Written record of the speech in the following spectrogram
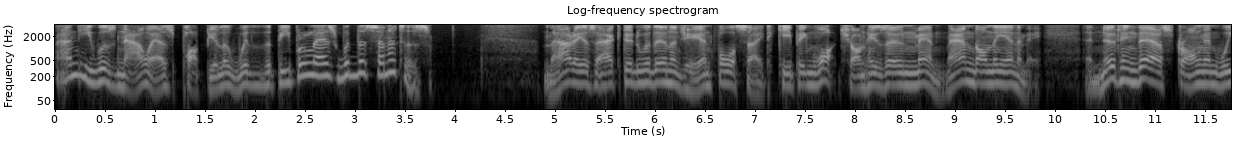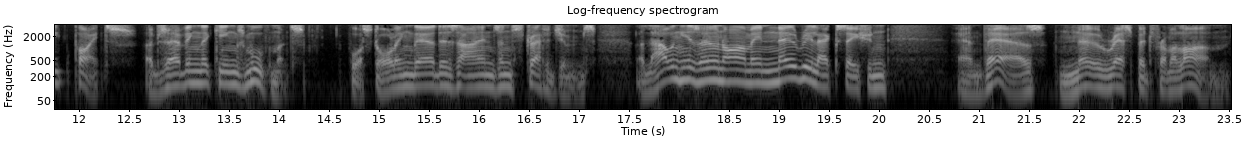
and he was now as popular with the people as with the senators. Marius acted with energy and foresight, keeping watch on his own men and on the enemy, and noting their strong and weak points, observing the king's movements, forestalling their designs and stratagems, allowing his own army no relaxation, and theirs no respite from alarm.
